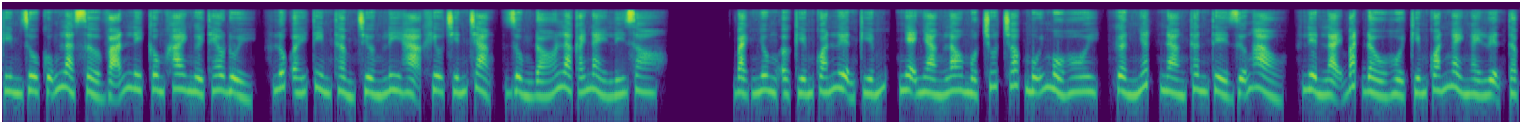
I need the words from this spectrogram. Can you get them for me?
Kim Du cũng là sở vãn ly công khai người theo đuổi, lúc ấy tìm thẩm trường ly hạ khiêu chiến trạng, dùng đó là cái này lý do. Bạch Nhung ở kiếm quán luyện kiếm, nhẹ nhàng lau một chút chóp mũi mồ hôi, gần nhất nàng thân thể dưỡng hảo, liền lại bắt đầu hồi kiếm quán ngày ngày luyện tập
